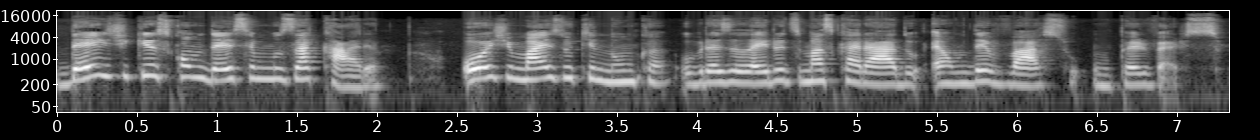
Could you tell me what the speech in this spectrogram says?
desde que escondêssemos a cara. Hoje, mais do que nunca, o brasileiro desmascarado é um devasso, um perverso.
